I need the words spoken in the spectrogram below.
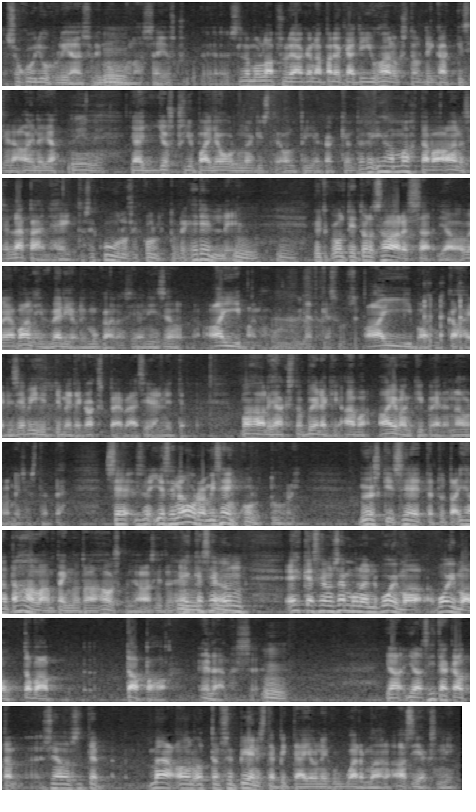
sukujuhlia, se oli mm. Mummolassa. Joskus, silloin mun lapsuuden aikana paljon käytiin juhannukset, oltiin kaikki siellä aina ja, niin, niin. ja joskus jopa joulunakin sitten oltiin ja kaikki. Mutta se ihan mahtavaa aina se läpän heitto, se kuuluu se kulttuuri edelleen. Mm, mm. Nyt kun oltiin tuolla saaressa ja meidän vanhin veli oli mukana siellä, niin se on aivan hullu jätkä, aivan kahden. Se viihdytti meitä kaksi päivää siellä, niin mahalihakset on vieläkin aivan, aivan kipeänä nauramisesta. Että se, ja se nauramisen kulttuuri, myöskin se, että tota ihan tahallaan pengotaan hauskoja asioita. Mm, ehkä, se mm. on, ehkä se on semmoinen voima, voimauttava tapa elämässä. Mm. Ja, ja sitä kautta se on sitten, mä oon ottanut sen pienestä pitää jo niin kuin varmaan asiaksi,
